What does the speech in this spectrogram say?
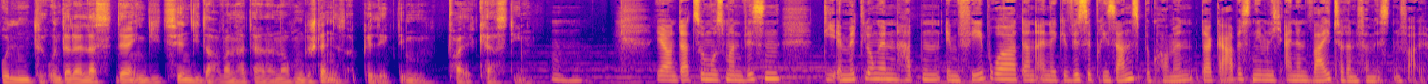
und unter der Last der Indizien, die da waren, hat er dann auch ein Geständnis abgelegt im Fall Kerstin. Mhm. Ja, und dazu muss man wissen, die Ermittlungen hatten im Februar dann eine gewisse Brisanz bekommen. Da gab es nämlich einen weiteren vermissten Fall.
